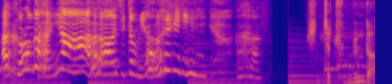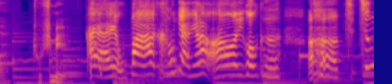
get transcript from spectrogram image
아, 그런 거 아니야. 아, 진짜. 아, 진짜 죽는다. 조심해. 아, 아, 오빠. 그런 게 아니라, 아, 이거 그, 아, 치, 친구,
